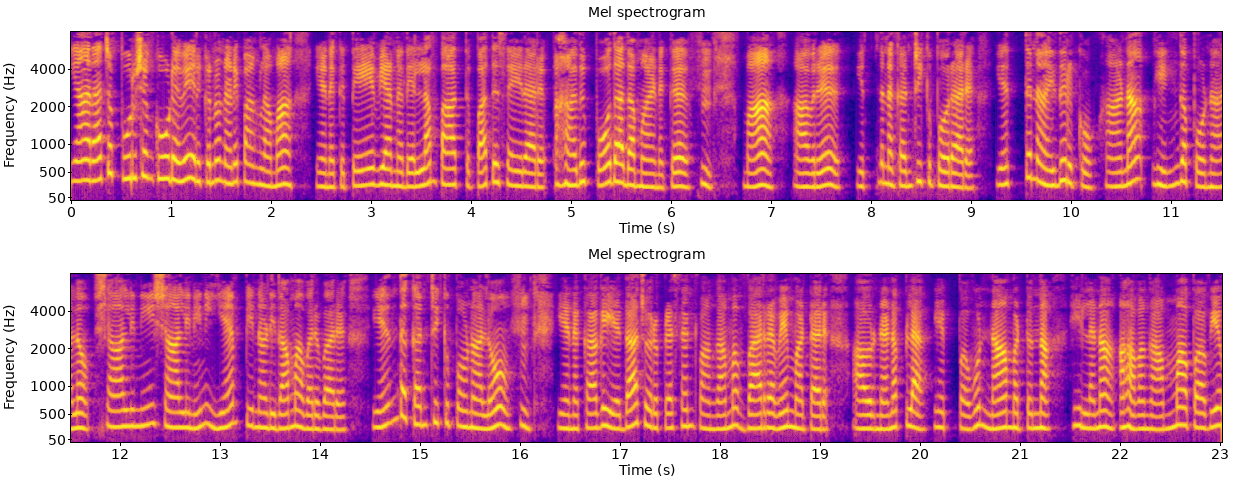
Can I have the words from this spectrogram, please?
யாராச்சும் புருஷன் கூடவே இருக்கணும்னு நினைப்பாங்களாமா எனக்கு தேவையானதெல்லாம் பார்த்து பார்த்து செய்கிறாரு அது போதாதாம்மா எனக்கு. மா அவர் எத்தனை கண்ட்ரிக்கு போகிறாரு எத்தனை இது இருக்கும்? ஆனால் எங்கே போனாலும் ஷாலினி ஷாலினின்னு ஏன் பின்னாடி தாம்மா வருவார். எந்த கண்ட்ரிக்கு போனாலும் எனக்காக ஏதாச்சும் ஒரு ப்ரெசன்ட் வாங்காமல் வரவே மாட்டார். அவர் நினப்பில் எப்போவும் நான் மட்டும்தான். இல்லைனா அவங்க அம்மா அப்பாவையே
